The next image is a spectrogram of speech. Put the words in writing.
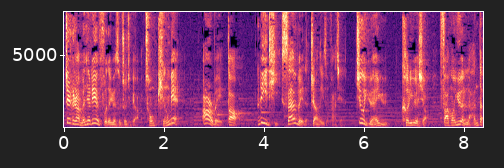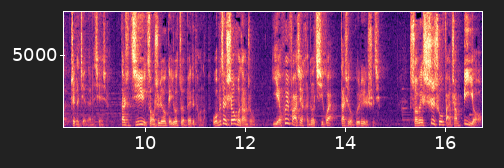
这个让门捷列夫的元素周期表从平面二维到立体三维的这样的一种发现，就源于颗粒越小发光越蓝的这个简单的现象。但是机遇总是留给有准备的头脑。我们在生活当中也会发现很多奇怪但是有规律的事情。所谓事出反常必有，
